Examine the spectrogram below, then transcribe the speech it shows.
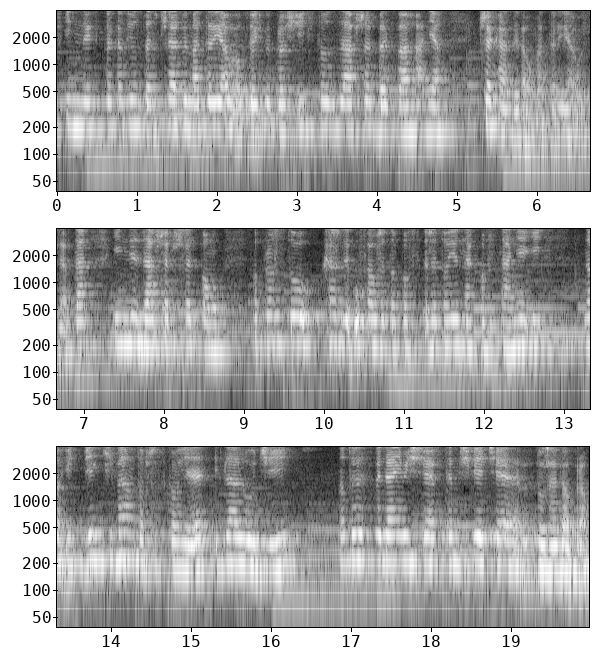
w innych, przekazując bez przerwy materiały, o któreśmy prosili, to zawsze bez wahania przekazywał materiały, prawda? Inny zawsze przyszedł, pomógł. Po prostu każdy ufał, że to, że to jednak powstanie i, no, i dzięki Wam to wszystko jest i dla ludzi, no to jest, wydaje mi się, w tym świecie duże dobro.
